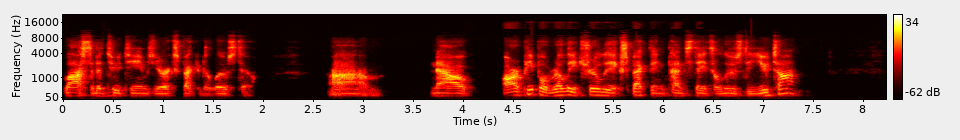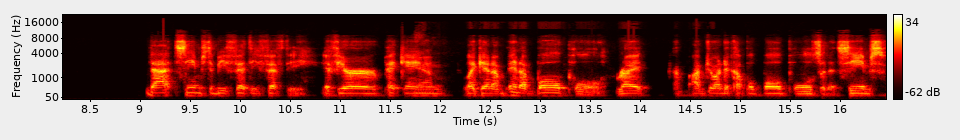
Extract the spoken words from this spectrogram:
lost to the two teams you're expected to lose to. Um, now, are people really truly expecting Penn State to lose to Utah? That seems to be 50 50 if you're picking yeah. like in a, in a bowl pool, right? I've joined a couple bowl pools and it seems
